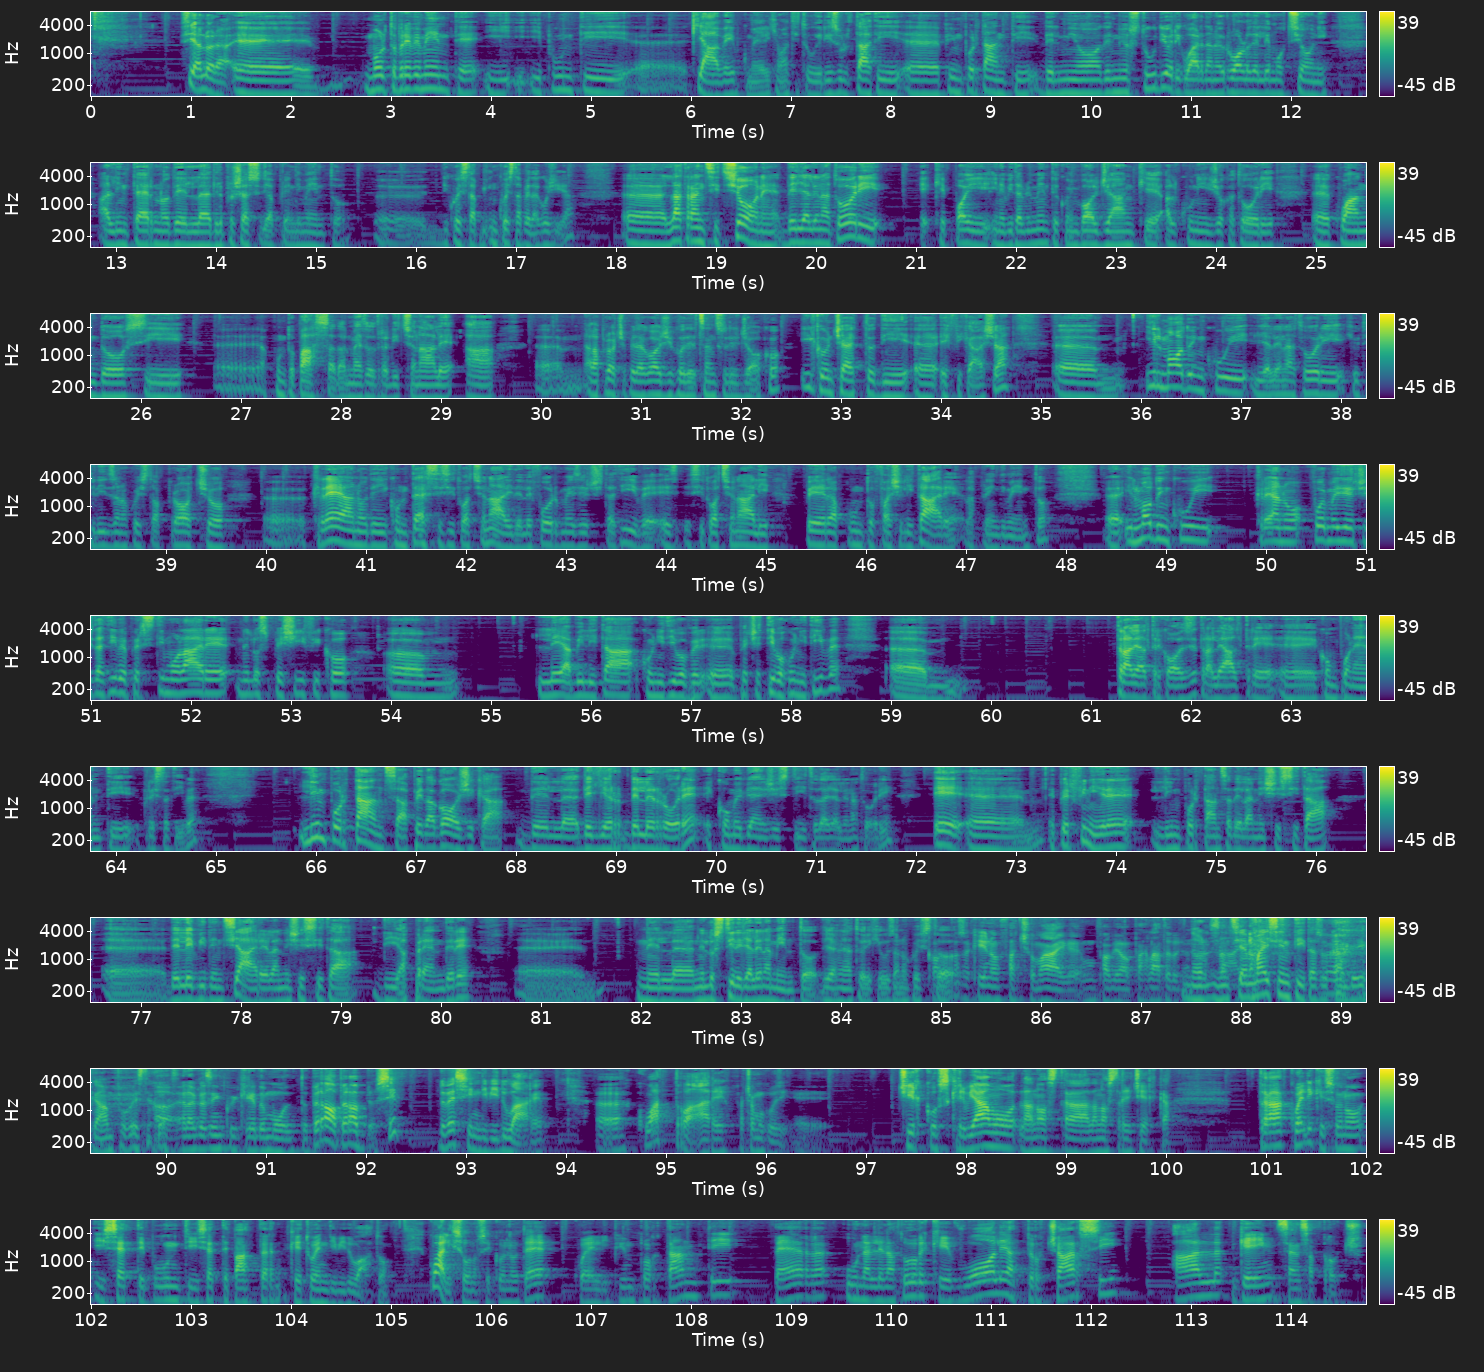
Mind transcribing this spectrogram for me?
Sì, allora, eh, molto brevemente i, i, i punti eh, chiave, come li chiamati tu, i risultati eh, più importanti del mio, del mio, studio riguardano il ruolo delle emozioni all'interno del, del processo di apprendimento eh, di questa, in questa pedagogia, eh, la transizione degli allenatori che poi inevitabilmente coinvolge anche alcuni giocatori eh, quando si appunto passa dal metodo tradizionale a ehm, all'approccio pedagogico del senso del gioco, il concetto di eh, efficacia, ehm, il modo in cui gli allenatori che utilizzano questo approccio eh, creano dei contesti situazionali, delle forme esercitative e situazionali per appunto facilitare l'apprendimento, eh, il modo in cui creano forme esercitative per stimolare nello specifico um, le abilità cognitivo-percettivo-cognitive, ehm, tra le altre cose, tra le altre eh, componenti prestative. L'importanza pedagogica del, er- dell'errore e come viene gestito dagli allenatori e, eh, e per finire l'importanza della necessità, eh, dell'evidenziare la necessità di apprendere eh, nel, nello stile di allenamento degli allenatori che usano questo. Cosa che io non faccio mai, che un po' abbiamo parlato. Non, non, non si è mai sentita sul cambio di campo questa no, cosa. È una cosa in cui credo molto. Però, però se dovessi individuare uh, quattro aree, facciamo così, eh, circoscriviamo la nostra, la nostra ricerca. Tra quelli che sono i sette punti, i sette pattern che tu hai individuato, quali sono secondo te quelli più importanti per un allenatore che vuole approcciarsi al game sense approach?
